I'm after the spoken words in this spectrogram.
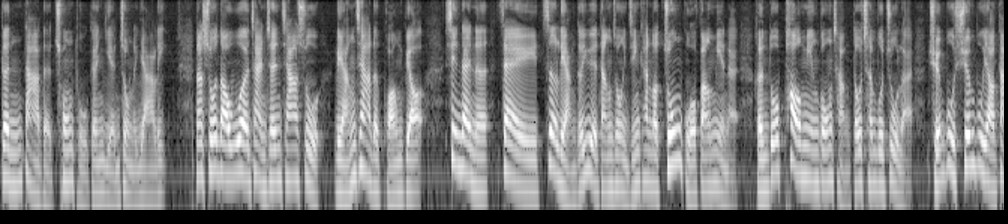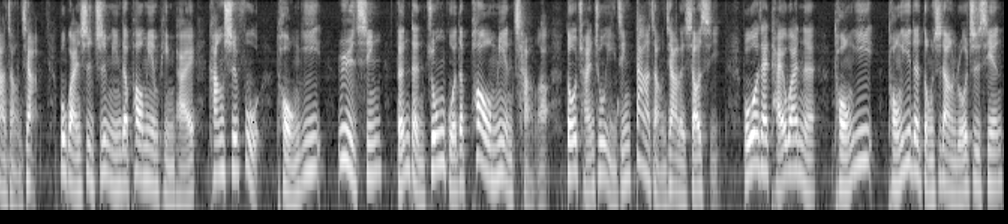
更大的冲突跟严重的压力。那说到乌俄战争加速粮价的狂飙，现在呢，在这两个月当中，已经看到中国方面呢，很多泡面工厂都撑不住了，全部宣布要大涨价。不管是知名的泡面品牌康师傅、统一。日清等等中国的泡面厂啊，都传出已经大涨价的消息。不过在台湾呢，统一统一的董事长罗志先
